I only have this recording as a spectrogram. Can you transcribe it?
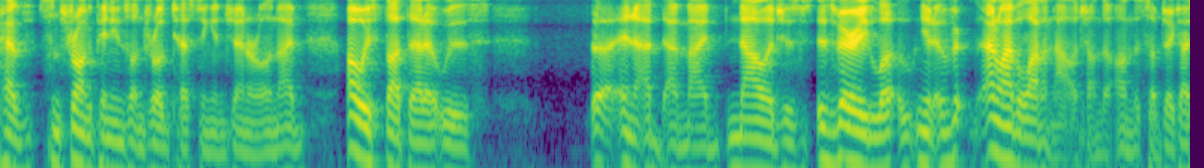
have some strong opinions on drug testing in general. And I've always thought that it was uh, and I, I, my knowledge is is very low. You know, I don't have a lot of knowledge on the on the subject. I,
